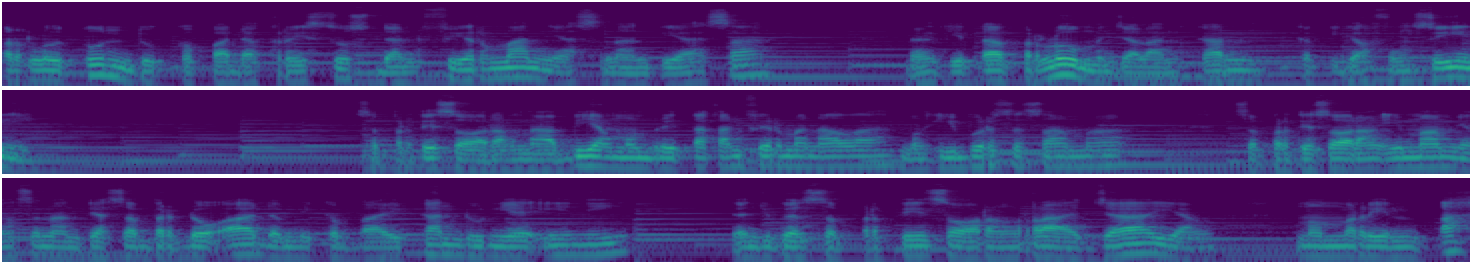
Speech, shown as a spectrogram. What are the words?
perlu tunduk kepada Kristus dan firman-Nya senantiasa, dan kita perlu menjalankan ketiga fungsi ini seperti seorang nabi yang memberitakan firman Allah, menghibur sesama, seperti seorang imam yang senantiasa berdoa demi kebaikan dunia ini, dan juga seperti seorang raja yang memerintah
